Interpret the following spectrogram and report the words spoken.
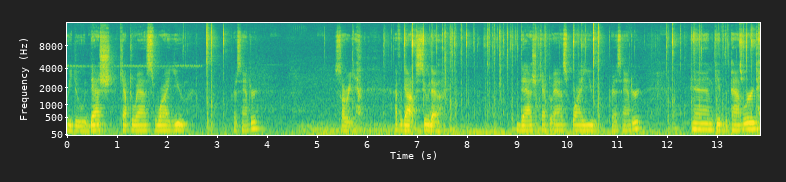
we do dash capital S Y U. Press enter. Sorry I forgot sudo. Dash capital S Y U. Press enter. And give the password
